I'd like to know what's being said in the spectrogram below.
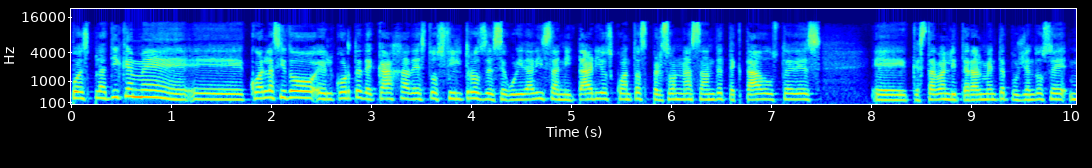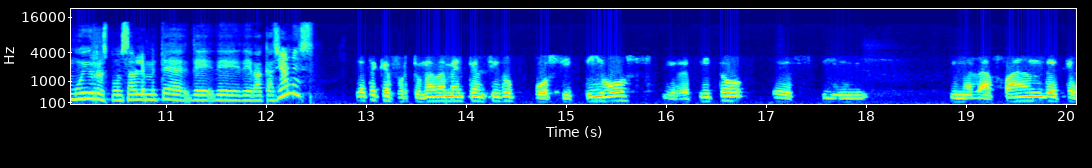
Pues platíqueme eh, cuál ha sido el corte de caja de estos filtros de seguridad y sanitarios, cuántas personas han detectado ustedes eh, que estaban literalmente pues yéndose muy irresponsablemente de, vacaciones. Fíjate que afortunadamente han sido positivos y repito, sin, sin el afán de que,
